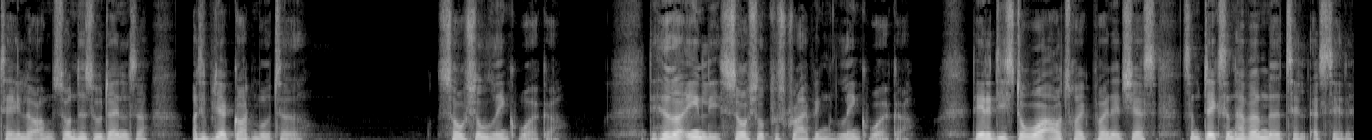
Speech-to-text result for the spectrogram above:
tale om sundhedsuddannelser, og de bliver godt modtaget. Social Link Worker. Det hedder egentlig Social Prescribing Link Worker. Det er et af de store aftryk på NHS, som Dixon har været med til at sætte.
